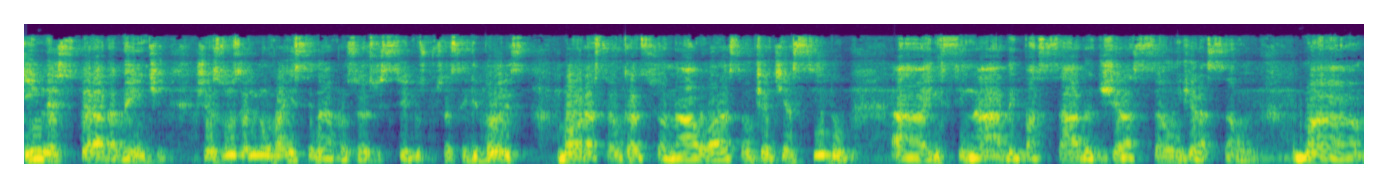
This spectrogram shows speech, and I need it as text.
inesperadamente, Jesus ele não vai ensinar para os seus discípulos, para os seus seguidores, uma oração tradicional, a oração que já tinha sido ah, ensinada e passada de geração em geração, uma,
